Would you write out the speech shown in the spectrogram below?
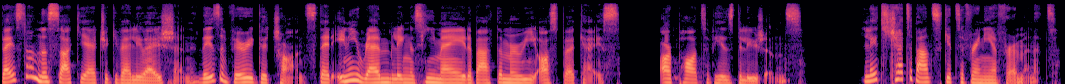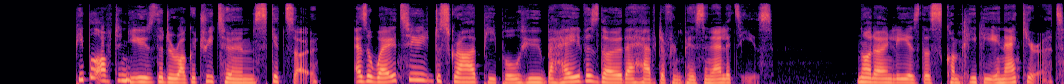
Based on this psychiatric evaluation, there's a very good chance that any ramblings he made about the Marie Ostberg case are part of his delusions. Let's chat about schizophrenia for a minute. People often use the derogatory term schizo as a way to describe people who behave as though they have different personalities. Not only is this completely inaccurate,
